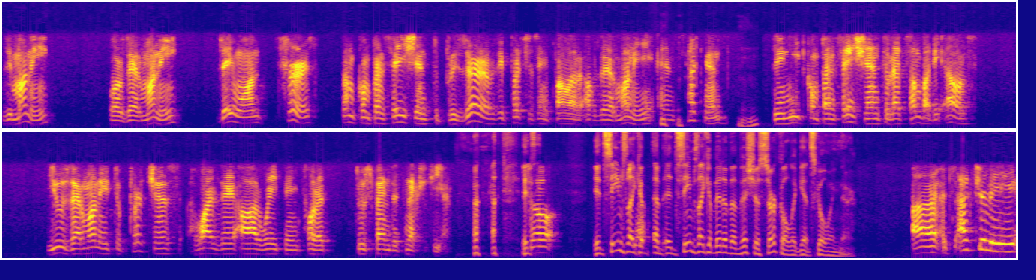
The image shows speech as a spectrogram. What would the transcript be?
the money or their money, they want first some compensation to preserve the purchasing power of their money, and 2nd mm-hmm. they need compensation to let somebody else use their money to purchase while they are waiting for it to spend it next year. so it seems like yeah. a, it seems like a bit of a vicious circle that gets going there. Uh, it's actually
